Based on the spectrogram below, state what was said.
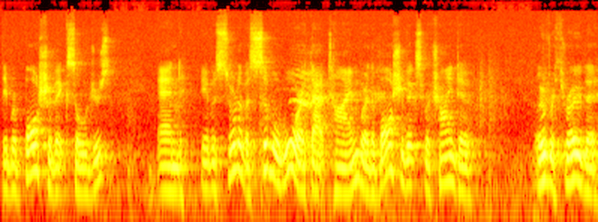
they were Bolshevik soldiers, and it was sort of a civil war at that time where the Bolsheviks were trying to overthrow the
